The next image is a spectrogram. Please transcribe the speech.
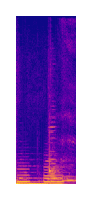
Mm-hmm.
